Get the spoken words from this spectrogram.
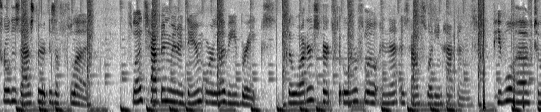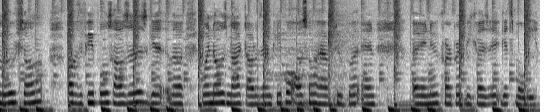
natural disaster is a flood. Floods happen when a dam or levee breaks. The water starts to overflow, and that is how flooding happens. People have to move some of the people's houses, get the windows knocked out of them. People also have to put in a new carpet because it gets moldy.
